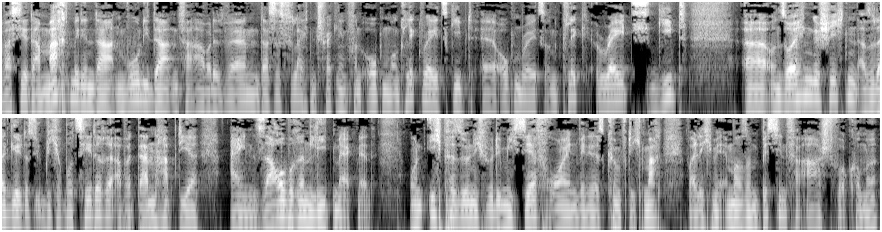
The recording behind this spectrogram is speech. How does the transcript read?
was ihr da macht mit den Daten, wo die Daten verarbeitet werden, dass es vielleicht ein Tracking von Open und Click Rates gibt, äh, Open Rates und Click Rates gibt äh, und solchen Geschichten. Also da gilt das übliche Prozedere, aber dann habt ihr einen sauberen Lead Magnet. Und ich persönlich würde mich sehr freuen, wenn ihr das künftig macht, weil ich mir immer so ein bisschen verarscht vorkomme.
